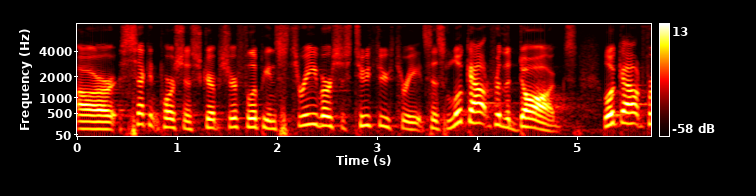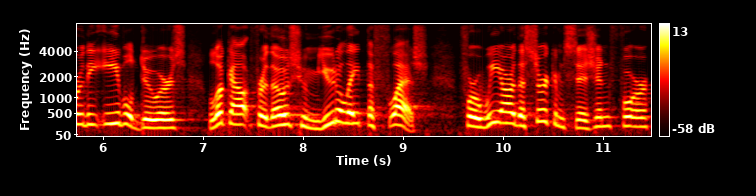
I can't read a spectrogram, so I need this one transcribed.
our second portion of Scripture, Philippians 3, verses 2 through 3. It says, Look out for the dogs, look out for the evildoers, look out for those who mutilate the flesh. For we are the circumcision for,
